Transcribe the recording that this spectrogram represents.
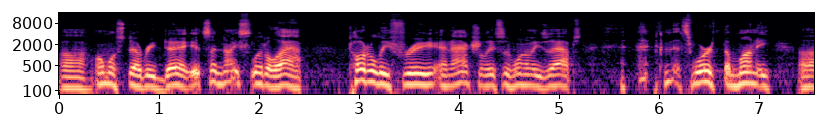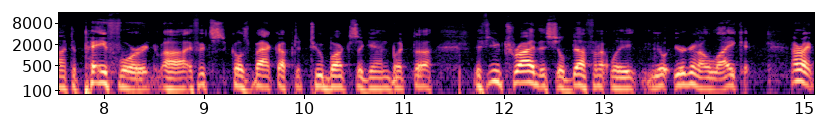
uh, almost every day. It's a nice little app, totally free, and actually, this is one of these apps that's worth the money uh, to pay for it. Uh, if it goes back up to two bucks again, but uh, if you try this, you'll definitely you are going to like it. All right,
